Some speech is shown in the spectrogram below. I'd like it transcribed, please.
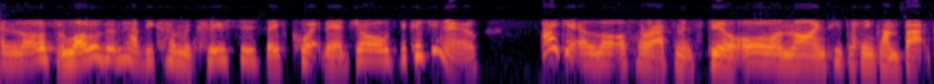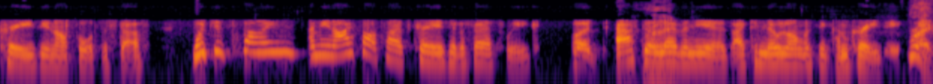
And a lot of a lot of them have become recluses. They've quit their jobs because you know, I get a lot of harassment still, all online. People think I'm bat crazy and all sorts of stuff, which is fine. I mean, I thought I was crazy the first week, but after 11 years, I can no longer think I'm crazy. Right.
